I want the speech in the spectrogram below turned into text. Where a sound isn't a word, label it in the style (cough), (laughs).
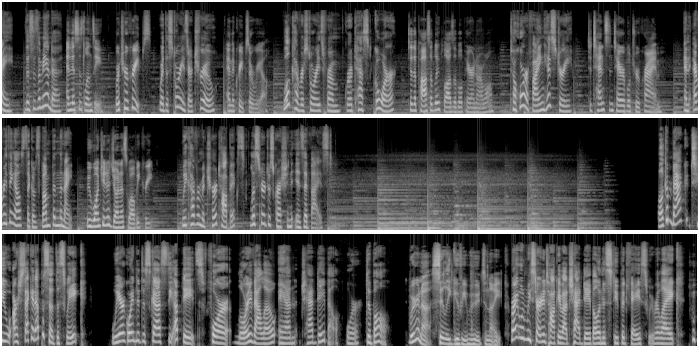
Hi, this is Amanda, And this is Lindsay. We're True Creeps, where the stories are true. and the creeps are real. We'll cover stories from grotesque gore To the possibly plausible paranormal, to horrifying history to tense and terrible true crime. and everything else that goes bump in the night. We want you to join us while we creep. We cover mature topics. Listener discretion is advised. Welcome back to our second episode this week. We are going to discuss the updates for Lori Vallow and Chad Daybell, or DeBall. We're in a silly, goofy mood tonight. Right when we started talking about Chad Daybell and his stupid face, we were like, (laughs)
